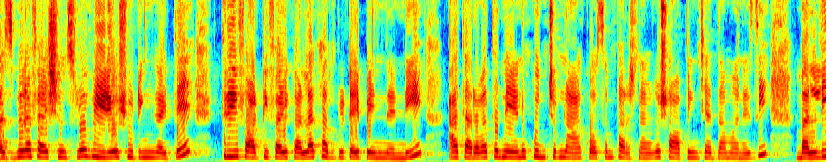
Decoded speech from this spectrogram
అజ్బిరా ఫ్యాషన్స్లో వీడియో షూటింగ్ అయితే త్రీ ఫార్టీ ఫైవ్ కల్లా కంప్లీట్ అయిపోయిందండి. ఆ తర్వాత నేను కొంచెం నా కోసం పర్సనల్గా షాపింగ్ చేద్దాం అనేసి మళ్ళీ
